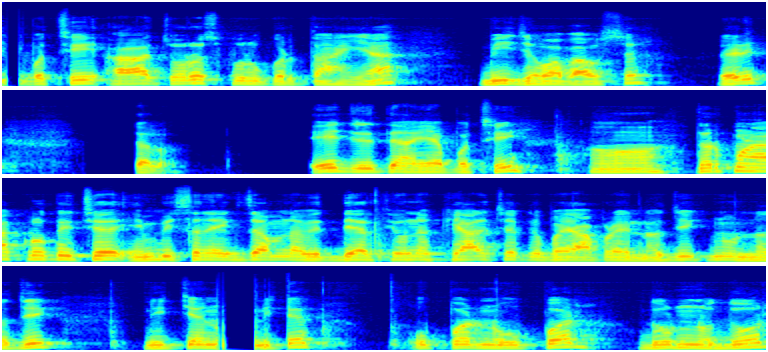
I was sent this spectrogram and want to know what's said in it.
જ પછી આ ચોરસ પૂરું કરતાં અહીંયા બી જવાબ આવશે. રેડી ચલો. એ જ રીતે અહીંયા પછી દર્પણ આકૃતિ છે એમ્બિશન એક્ઝામના વિદ્યાર્થીઓને ખ્યાલ છે કે ભાઈ આપણે નજીકનું નજીક, નીચેનું નીચે, ઉપરનું ઉપર, દૂરનું દૂર,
